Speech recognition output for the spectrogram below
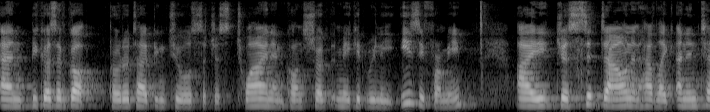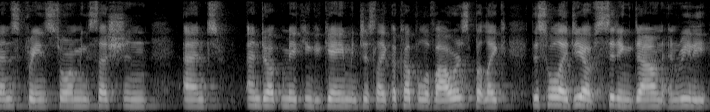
And because I've got prototyping tools such as Twine and Construct that make it really easy for me, I just sit down and have like an intense brainstorming session and end up making a game in just like a couple of hours. But like this whole idea of sitting down and really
